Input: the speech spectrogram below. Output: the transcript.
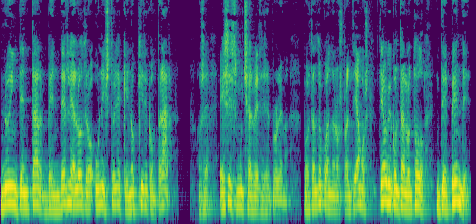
no intentar venderle al otro una historia que no quiere comprar. O sea, ese es muchas veces el problema. Por lo tanto, cuando nos planteamos, tengo que contarlo todo, depende,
